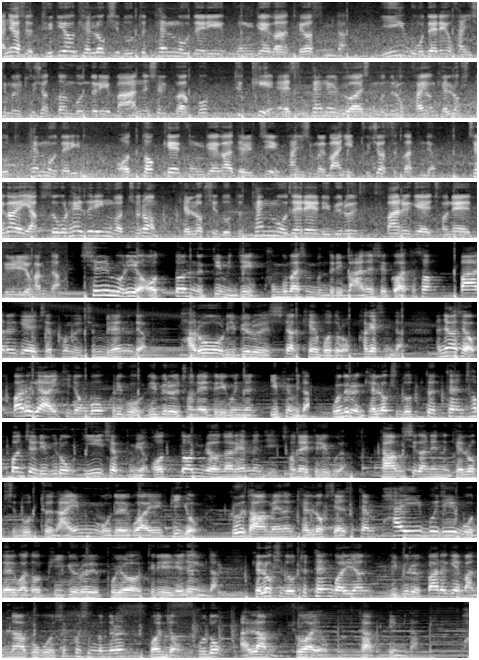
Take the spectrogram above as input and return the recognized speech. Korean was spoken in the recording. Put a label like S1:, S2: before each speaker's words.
S1: 안녕하세요. 드디어 갤럭시 노트 10 모델이 공개가 되었습니다. 이 모델에 관심을 두셨던 분들이 많으실 것 같고 특히 S펜을 좋아하시는 분들은 과연 갤럭시 노트 10 모델이 어떻게 공개가 될지 관심을 많이 두셨을 것 같은데요. 제가 약속을 해드린 것처럼 갤럭시 노트 10 모델의 리뷰를 빠르게 전해드리려고 합니다. 실물이 어떤 느낌인지 궁금하신 분들이 많으실 것 같아서 빠르게 제품을 준비를 했는데요. 바로 리뷰를 시작해 보도록 하겠습니다. 안녕하세요. 빠르게 IT 정보 그리고 리뷰를 전해드리고 있는 이표입니다. 오늘은 갤럭시 노트 10 첫 번째 리뷰로 이 제품이 어떤 변화를 했는지 전해드리고요. 다음 시간에는 갤럭시 노트 9 모델과의 비교, 그 다음에는 갤럭시 S10 5G 모델과도 비교를 보여드릴 예정입니다. 갤럭시 노트 10 관련 리뷰를 빠르게 만나보고 싶으신 분들은 먼저 구독, 알람, 좋아요 부탁드립니다.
